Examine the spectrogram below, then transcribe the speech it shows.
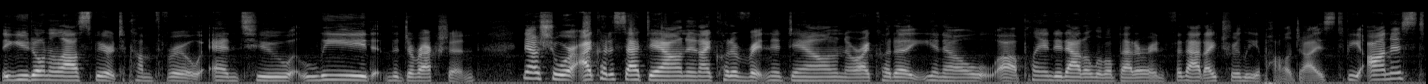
that you don't allow spirit to come through and to lead the direction. Now, sure, I could have sat down and I could have written it down or I could have, you know, uh, planned it out a little better. And for that, I truly apologize. To be honest,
